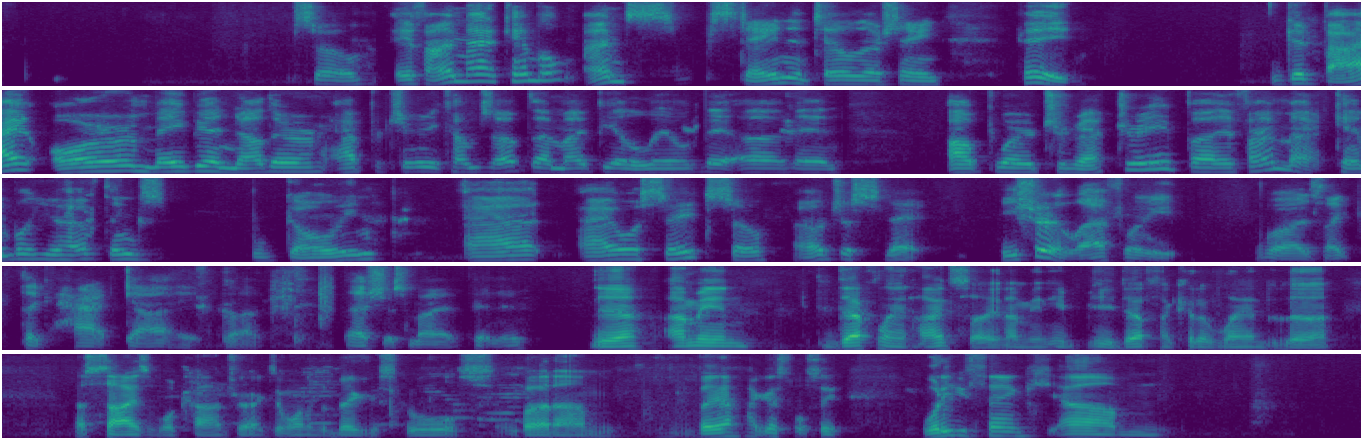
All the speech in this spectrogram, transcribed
So if I'm Matt Campbell, I'm staying until they're saying, "Hey, goodbye," or maybe another opportunity comes up that might be a little bit of an upward trajectory. But if I'm Matt Campbell, you have things going at Iowa State, so I'll just stay. He should have left when he was like the hat guy, but that's just my opinion. Yeah, I mean, definitely in hindsight, I mean, he, he definitely could have landed a, a sizable contract at one of the bigger schools. But um, but yeah, I guess we'll see. What do you think? Um,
